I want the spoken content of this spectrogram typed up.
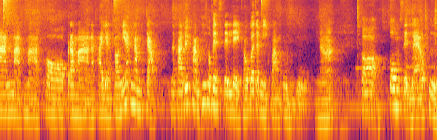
าณหมาดหมาดๆพอประมาณนะคะ อย่างตอนนี้นำจับนะคะ ด้วยความที่เขาเป็นสเตนเลสเขาก็จะมีความอุ่นอยู่นะก็ต้มเสร็จแล้วผึ่ง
